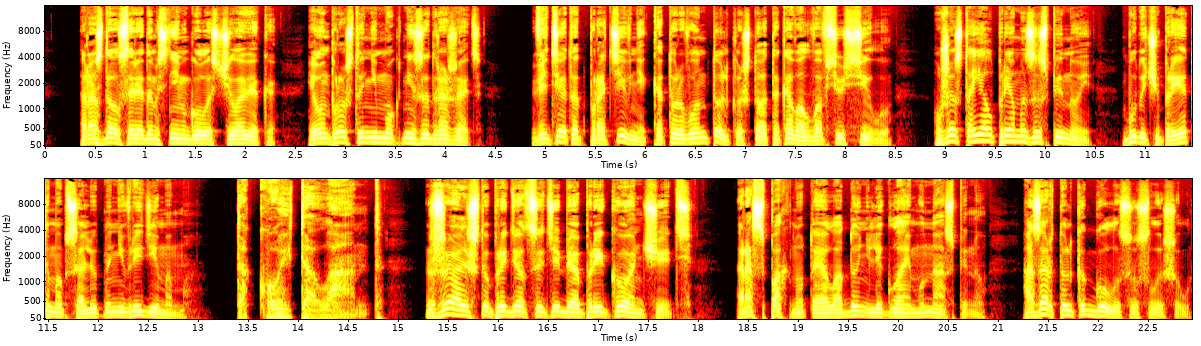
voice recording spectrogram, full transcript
— раздался рядом с ним голос человека, и он просто не мог не задрожать. Ведь этот противник, которого он только что атаковал во всю силу, уже стоял прямо за спиной, будучи при этом абсолютно невредимым. Такой талант. Жаль, что придется тебя прикончить. Распахнутая ладонь легла ему на спину. Азар только голос услышал,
